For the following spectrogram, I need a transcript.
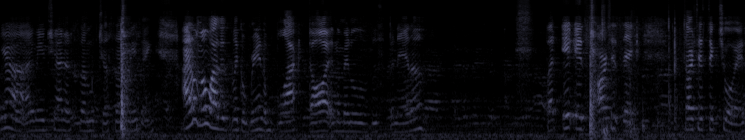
Yeah, I made shadows because I'm just that amazing. I don't know why there's like a random black dot in the middle of this banana. But it is artistic. It's artistic choice.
